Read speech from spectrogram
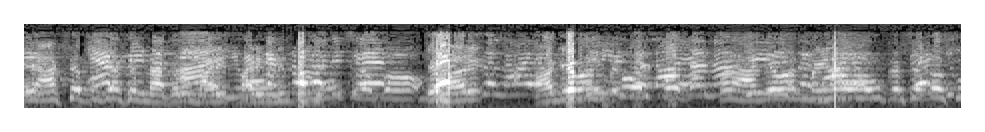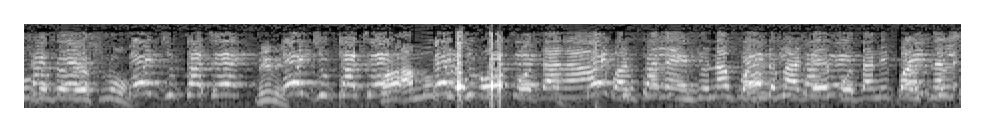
એ આક્ષેપ પ્રત્યાક્ષેપ ના કરો આ મારી મારી વિનંતી છે? કે મારી આગેવાન પણ આગેવાન મહિલાઓ આવું કરશે તો શું થશે દેશનું? બેન જુઠ્ઠા છે નહીં, નહીં. જુઠ્ઠા છે અમુક લોકો પોતાના પર્સનલ એનજીઓના ફંડ માટે પોતાની પર્સનલ એપ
